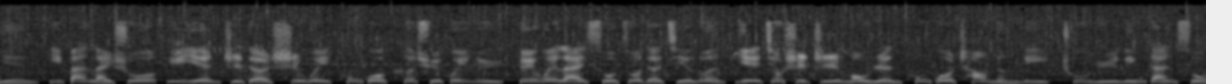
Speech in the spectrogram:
言。一般来说，预言指的是为通过科学规律对未来所做的结论，也就是指某人通过超能力、出于灵感所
